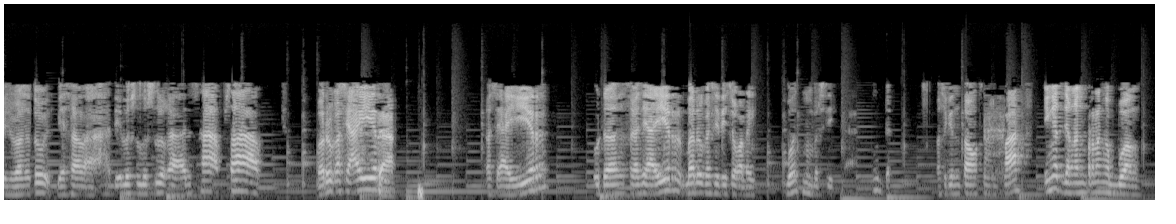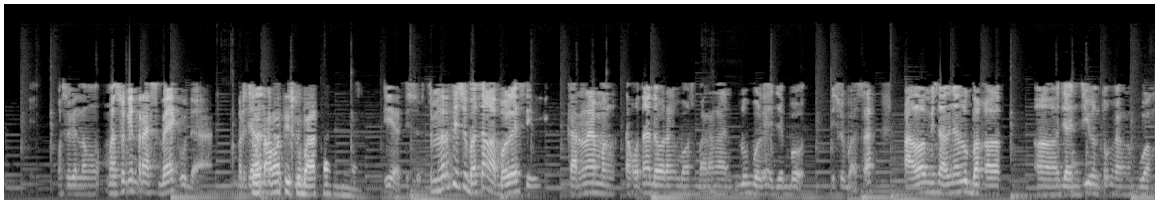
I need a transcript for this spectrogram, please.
tisu basah tuh biasalah dilus-lus dulu kan sap sap baru kasih air Sap. kasih air udah kasih air baru kasih tisu lagi buat membersihkan udah masukin tong sampah ingat jangan pernah ngebuang masukin tong masukin trash bag udah berjalan Terutama tisu basah. Iya tisu. Sebenarnya tisu basah nggak boleh sih, karena emang takutnya ada orang yang buang sembarangan. Lu boleh aja bawa tisu basah. Kalau misalnya lu bakal eh, janji untuk nggak ngebuang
